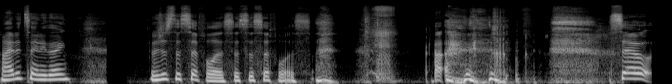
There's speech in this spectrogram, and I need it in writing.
I didn't say anything. It was just the syphilis. It's the syphilis. Uh, so,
